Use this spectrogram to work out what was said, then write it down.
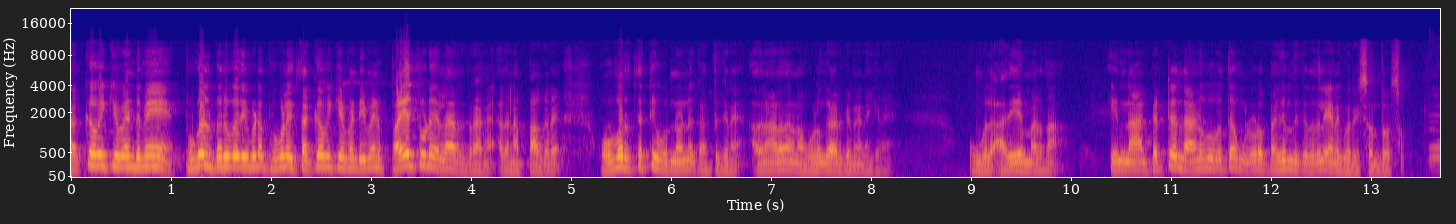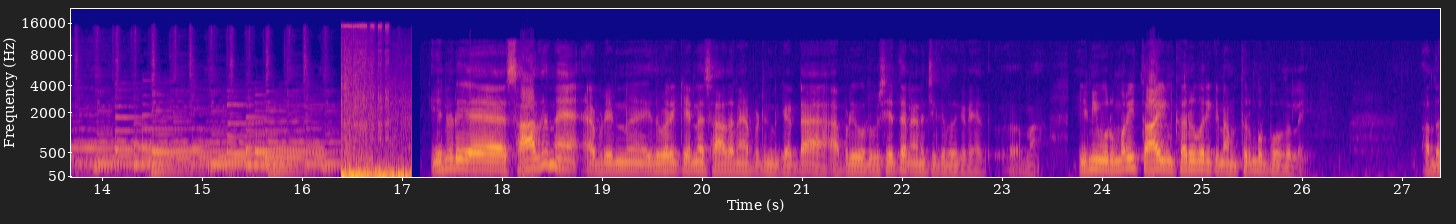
தக்க வைக்க வேண்டுமே புகழ் பெறுவதை விட புகழை தக்க வைக்க வேண்டுமே பயத்தோடு எல்லோரும் இருக்கிறாங்க. அதை நான் பார்க்குறேன். ஒவ்வொருத்தட்டி ஒன்று ஒன்று கற்றுக்கிறேன் அதனால தான் நான் ஒழுங்காக இருக்குன்னு நினைக்கிறேன். உங்களை அதே மாதிரி தான் இன் நான் பெற்ற இந்த அனுபவத்தை உங்களோட பகிர்ந்துக்கிறதுல எனக்கு ஒரு சந்தோஷம். என்னுடைய சாதனை அப்படின்னு இது வரைக்கும் என்ன சாதனை அப்படின்னு கேட்டால் அப்படி ஒரு விஷயத்த நினச்சிக்கிறது கிடையாது. ஆமாம் இனி ஒரு முறை தாயின் கருவறைக்கு நாம் திரும்ப போவதில்லை அந்த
